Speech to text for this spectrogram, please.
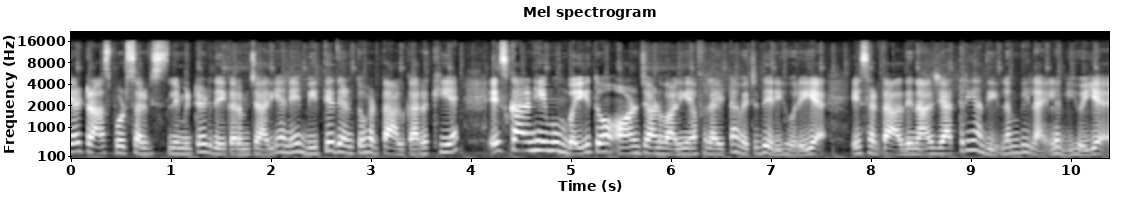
air transport service limited ਦੇ ਕਰਮਚਾਰੀਆਂ ਨੇ ਬੀਤੇ ਦਿਨ ਤੋਂ ਹੜਤਾਲ ਕਰ ਰੱਖੀ ਹੈ। ਇਸ ਕਾਰਨ ਹੀ ਮੁੰਬਈ ਤੋਂ ਆਉਣ ਜਾਣ ਵਾਲੀਆਂ ਫਲਾਈਟਾਂ ਵਿੱਚ ਦੇਰੀ ਹੋ ਰਹੀ ਹੈ। ਇਸ ਹੜਤਾਲ ਦੇ ਨਾਲ ਯਾਤਰੀਆਂ ਦੀ ਲੰਬੀ ਲਾਈਨ ਲੱਗੀ ਹੋਈ ਹੈ।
